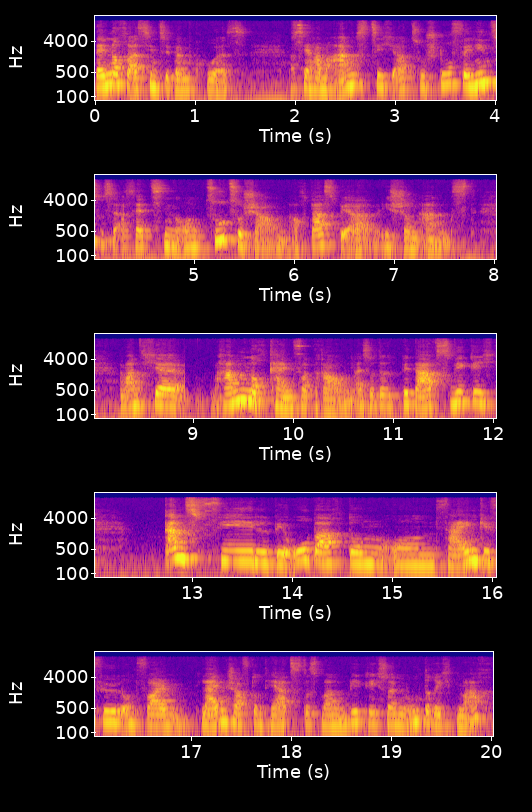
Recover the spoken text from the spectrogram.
Dennoch sind sie beim Kurs. Sie haben Angst, sich zur Stufe hinzusetzen und zuzuschauen. Auch das ist schon Angst. Manche haben noch kein Vertrauen. Also da bedarf es wirklich ganz viel Beobachtung und Feingefühl und vor allem Leidenschaft und Herz, dass man wirklich so einen Unterricht macht.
